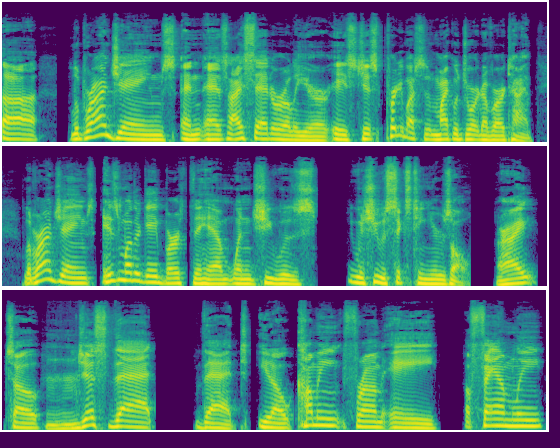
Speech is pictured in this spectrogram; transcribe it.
uh LeBron James, and as I said earlier, is just pretty much the Michael Jordan of our time. LeBron James, his mother gave birth to him when she was when she was 16 years old. All right. So Mhm. just that that, you know, coming from a a family,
